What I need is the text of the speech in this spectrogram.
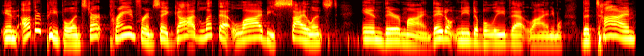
in other people and start praying for him. Say, God, let that lie be silenced in their mind. They don't need to believe that lie anymore. The time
